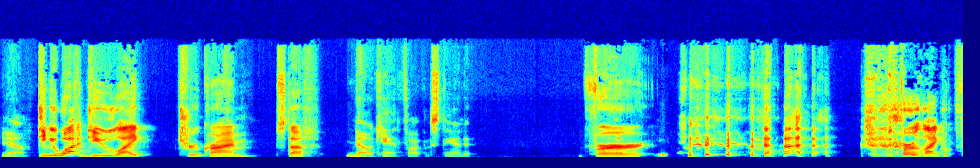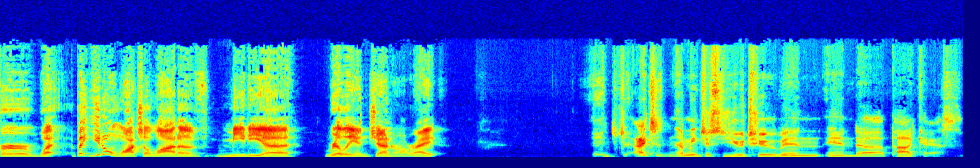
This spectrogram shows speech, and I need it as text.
Yeah. Do you what do you like true crime stuff? No, I can't fucking stand it. For for like for what but you don't watch a lot of media really in general, right? I just, I mean, just YouTube and and uh, podcasts.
